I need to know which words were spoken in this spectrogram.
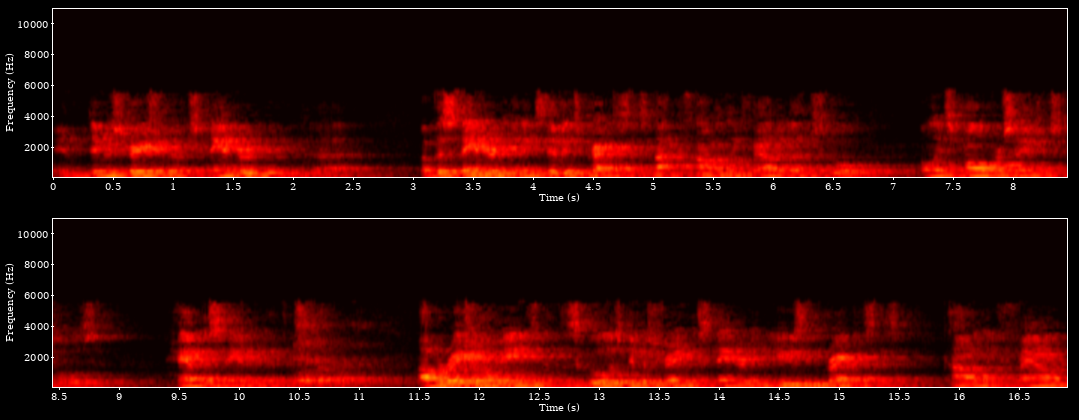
in demonstration of standard, uh, of the standard and exhibits practices not commonly found in other schools. Only a small percentage of schools have the standard at this level. Operational means that the school is demonstrating the standard and using practices commonly found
